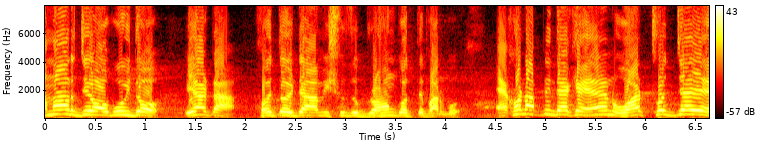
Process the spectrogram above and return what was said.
আমার যে অবৈধ ইয়াটা হয়তো এটা আমি সুযোগ গ্রহণ করতে পারব। এখন আপনি দেখেন, ওয়ার্ড পর্যায়ে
